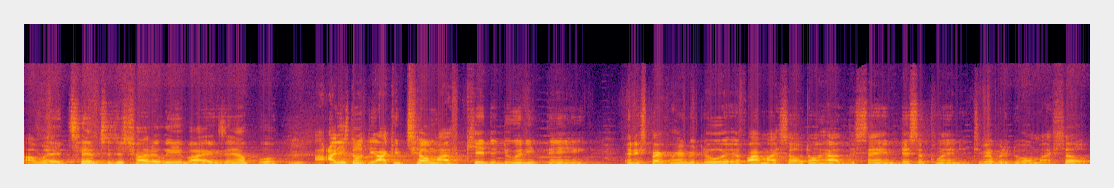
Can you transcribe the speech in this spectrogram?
I'm gonna attempt to just try to lead by example. I I just don't think I can tell my kid to do anything and expect for him to do it if I myself don't have the same discipline to be able to do it myself.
